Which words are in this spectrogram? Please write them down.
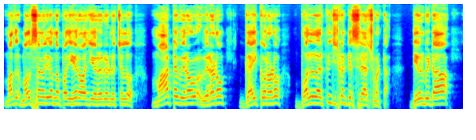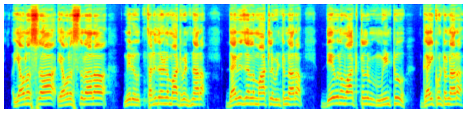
మొదటి మొదటి సమయం గ్రంథం పదిహేను వాద్యం ఇరవై రెండు వచ్చంలో మాట విన వినడం గైకొనడం బలులు అర్పించడం కంటే శ్రేష్టమంట. దేవుని బిడ్డ యవనస్తురా యవనస్తురాలా మీరు తల్లిదండ్రుల మాట వింటున్నారా? దైవజనుల మాటలు వింటున్నారా? దేవుని వాకిటలు వింటూ గైకుంటున్నారా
